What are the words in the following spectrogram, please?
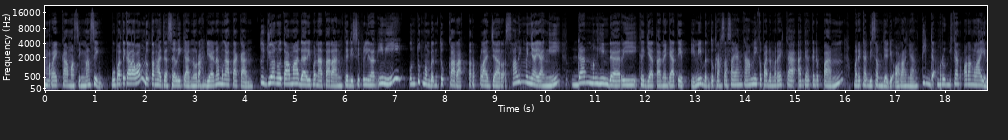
mereka masing-masing. Bupati Karawang Dr. Haja Selika Nurahdiana mengatakan, tujuan utama dari penataran kedisiplinan ini untuk membentuk karakter pelajar saling menyayangi dan menghindari kegiatan negatif. Ini bentuk rasa sayang kami kepada mereka agar ke depan mereka bisa menjadi orang yang tidak merugikan orang lain.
